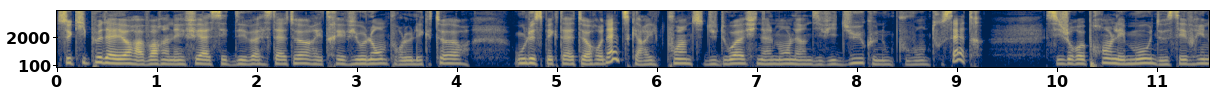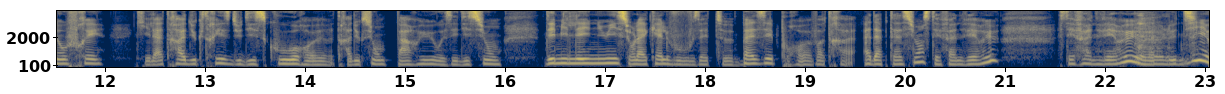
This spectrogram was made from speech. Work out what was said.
ce qui peut d'ailleurs avoir un effet assez dévastateur et très violent pour le lecteur ou le spectateur honnête, car il pointe du doigt finalement l'individu que nous pouvons tous être. Si je reprends les mots de Séverine Offray, qui est la traductrice du discours, euh, traduction parue aux éditions d'Émile et Nuits, sur laquelle vous vous êtes basé pour euh, votre adaptation, Stéphane Verru, Stéphane Verru euh, le dit,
